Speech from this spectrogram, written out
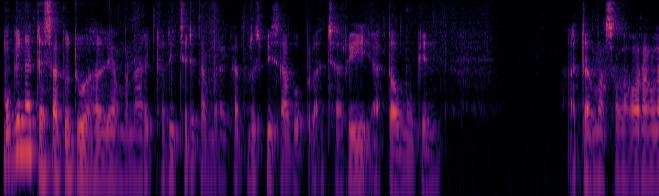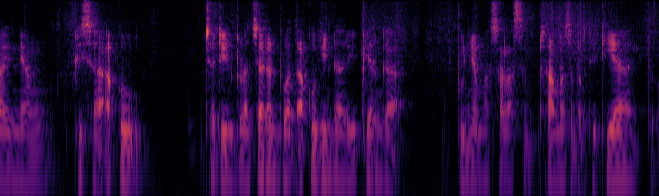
mungkin ada satu dua hal yang menarik dari cerita mereka terus bisa aku pelajari atau mungkin ada masalah orang lain yang bisa aku jadiin pelajaran buat aku hindari biar nggak punya masalah sama seperti dia gitu.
